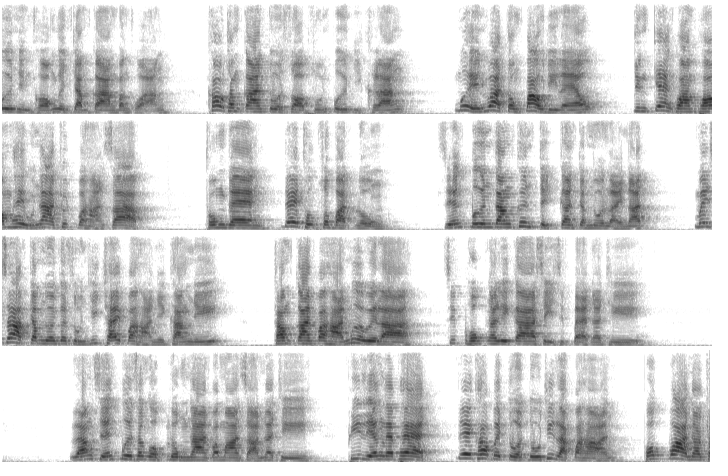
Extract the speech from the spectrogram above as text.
มือหนึ่งของเรือนจำกลางบางขวาง เข้าทำการตรวจสอบศูนย์ปืนอีกครั้ง เมื่อเห็นว่าตรงเป้าดีแล้ว จึงแจ้งความพร้อมให้หัวหน้าชุดประหารทราบธงแดงได้ถูกสะบัดลง เสียงปืนดังขึ้นติดกันจำนวนหลายนัด ไม่ทราบจำนวนกระสุนที่ใช้ประหารในครั้งนี้ทำการประหารเมื่อเวลา 16นาฬิกา48 นาที หลังเสียงปืนสงบลงนานประมาณ 3 นาที พี่เลี้ยงและแพทย์ได้เข้าไปตรวจดูที่หลักประหาร พบว่านช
